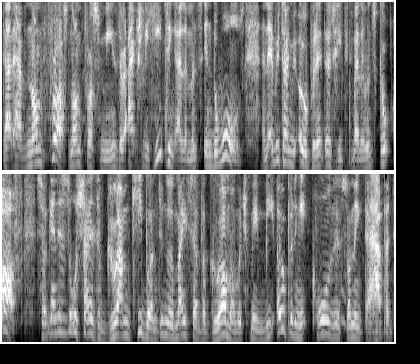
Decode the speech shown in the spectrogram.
that have non-frost. Non-frost means there are actually heating elements in the walls. And every time you open it, those heating elements go off. So again, this is all shadows of gram kiboy. I'm doing a myself a groma, which may be opening it causes something to happen.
